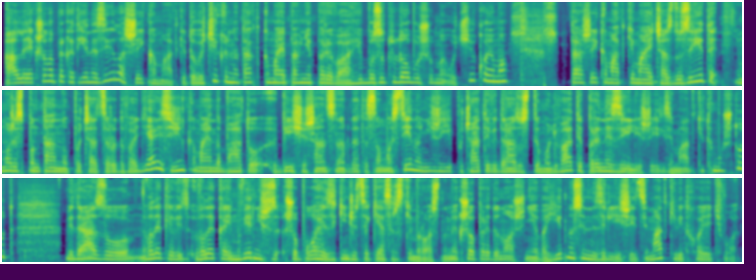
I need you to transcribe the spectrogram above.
Але якщо, наприклад, є незріла шийка матки, то вичікувальна тактика має певні переваги, бо за ту добу, що ми очікуємо, та шийка матки має час дозріти і може спонтанно початися родова діяльність, жінка має набагато більші шанси народити самостійно, ніж її почати відразу стимулювати при незрілій шийці матки. Тому що тут відразу велика велика ймовірність, що пологи закінчуються кесарським ростом. Якщо при доношенні вагітності незрілій шийці матки відходять води.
